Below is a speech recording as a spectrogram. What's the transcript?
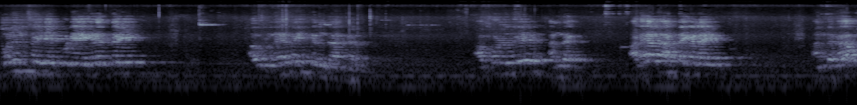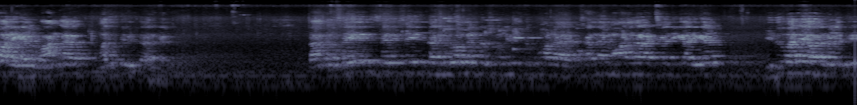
தொழில் செய்யக்கூடிய இடத்தை அவர்கள் நிர்ணயித்திருந்தார்கள். அப்பொழுது அந்த அடையாள அட்டைகளை அந்த வியாபாரிகள் வாங்க மறுத்துவிட்டார்கள் நாங்கள் செய்து சரி செய்து தருகிறோம் என்று சொல்லிவிட்டு போன சென்னை மாநகராட்சி அதிகாரிகள் இதுவரை அவர்களுக்கு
